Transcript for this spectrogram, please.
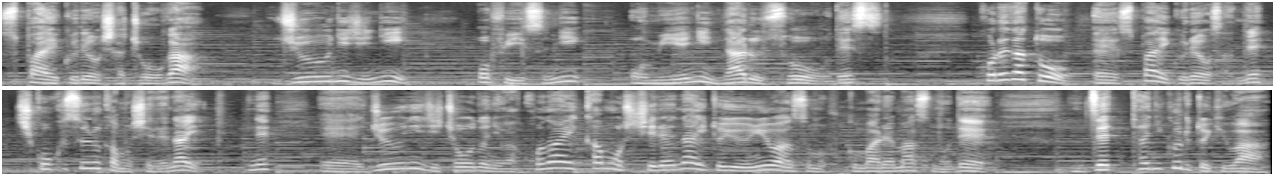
スパイクレオ社長が12時にオフィスにお見えになるそうです。これだと、えー、スパイクレオさんね遅刻するかもしれない、ねえー、12時ちょうどには来ないかもしれないというニュアンスも含まれますので絶対に来るときは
